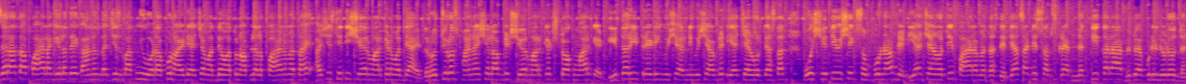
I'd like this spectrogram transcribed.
जर आता पाहायला गेलं तर एक आनंदाचीच बातमी वडाफोन आयडियाच्या माध्यमातून आपल्याला पाहायला मिळत आहे. अशी स्थिती शेअर मार्केटमध्ये आहे. रोजची रोज financial update share market stock market इतरही ट्रेडिंग विषय अर्निंग विषय अपडेट या चॅनलवरती असतात व शेतीविषयक संपूर्ण अपडेट या चॅनलवरती पाहायला मिळत असते. त्यासाठी सबस्क्राईब नक्की करा. भेटूया पुढील व्हिडिओ धन्यवाद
